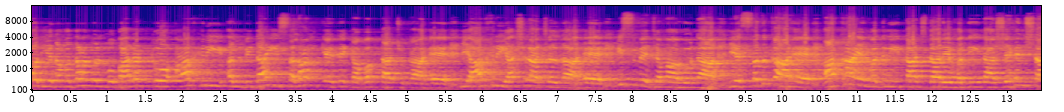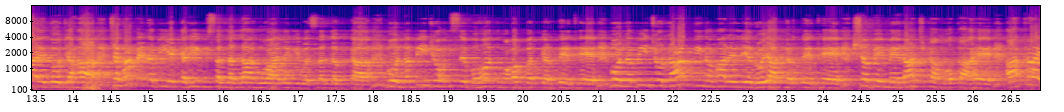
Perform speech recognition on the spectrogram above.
اور یہ رمضان المبارک کو آخری الوداعی سلام کہنے کا وقت آ چکا ہے، یہ آخری عشرہ چل رہا ہے، اس میں جمع ہونا یہ صدقہ ہے۔ آقا مدنی، تاجدار مدینہ، شہنشاہ دو جہاں، جناب نبی کریم صلی اللہ علیہ وسلم کا۔ وہ نبی جو ہم سے بہت محبت کرتے تھے، وہ نبی جو رات دن ہمارے لیے رویا کر کرتے تھے۔ شب معراج کا موقع ہے۔ آقا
